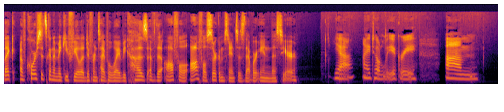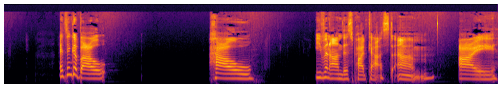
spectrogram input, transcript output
like, of course, it's going to make you feel a different type of way because of the awful, awful circumstances that we're in this year. Yeah, I totally agree. Um, I think about how even on this podcast, um, I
